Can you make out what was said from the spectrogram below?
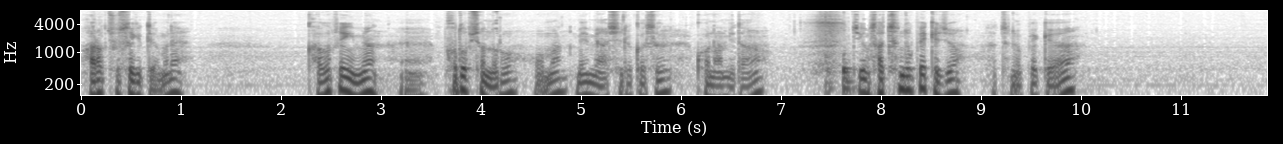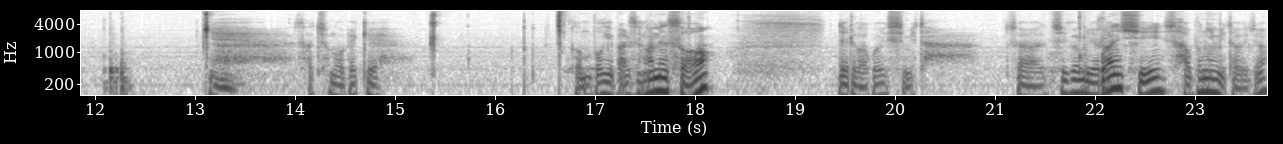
하락 추세이기 때문에 가급적이면 예, 풋옵션으로만 매매하실 것을 권합니다. 지금 4,600개죠. 4,600개. 예, 4,500개. 음봉이 발생하면서 내려가고 있습니다. 자 지금 11시 4분입니다. 그죠?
